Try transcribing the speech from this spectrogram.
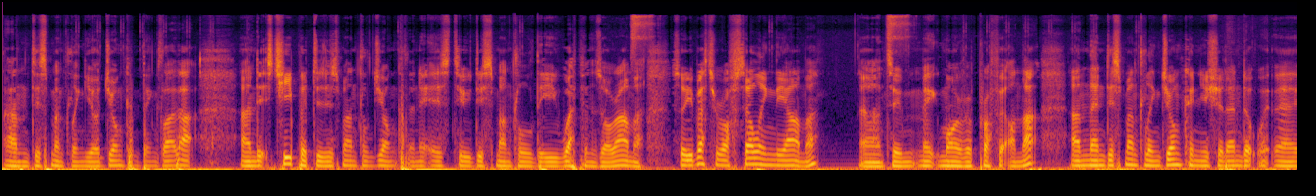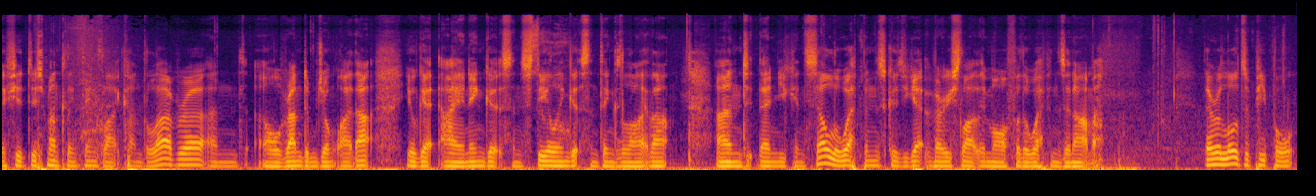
and dismantling your junk and things like that. And it's cheaper to dismantle junk than it is to dismantle the weapons or armor. So you're better off selling the armor uh, to make more of a profit on that. And then dismantling junk and you should end up with uh, if you're dismantling things like candelabra and all random junk like that you'll get iron ingots and steel ingots and things like that. And then you can sell the weapons because you get very slightly more for the weapons and armor. There are loads of people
